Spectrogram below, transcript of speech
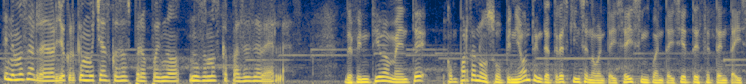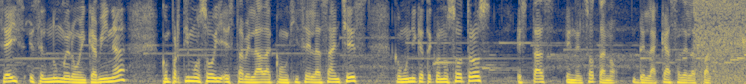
tenemos alrededor yo creo que muchas cosas, pero pues no, no somos capaces de verlas. Definitivamente, compártanos su opinión, 33 15 96 57 76 es el número en cabina. Compartimos hoy esta velada con Gisela Sánchez. Comunícate con nosotros, estás en el sótano de la Casa de las Palmas.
